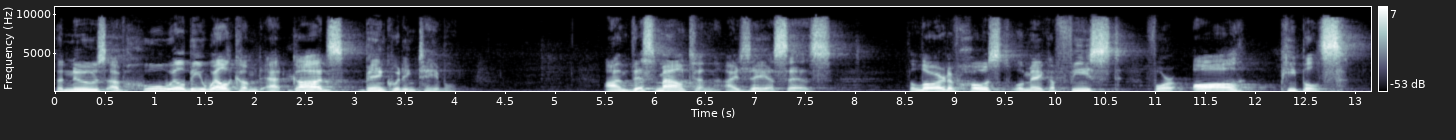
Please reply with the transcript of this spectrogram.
the news of who will be welcomed at God's banqueting table. On this mountain, Isaiah says, the Lord of hosts will make a feast for all peoples.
